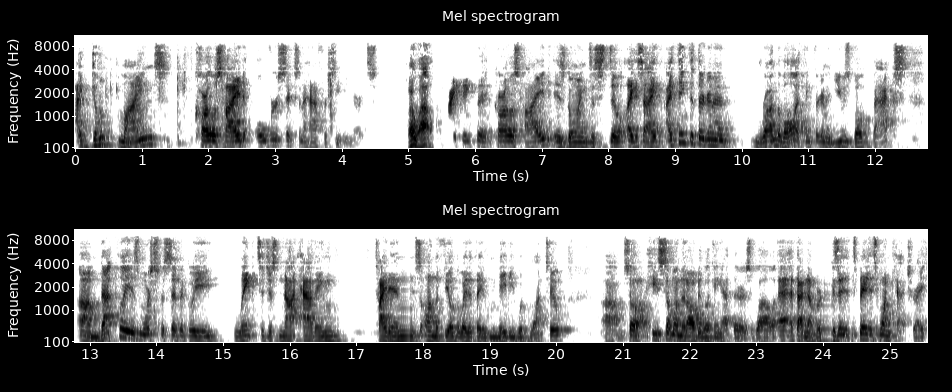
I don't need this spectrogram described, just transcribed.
I don't mind Carlos Hyde over six and a half receiving yards. Oh wow! I think that Carlos Hyde is going to still, like I said, I, I think that they're going to run the ball. I think they're going to use both backs. Um, that play is more specifically linked to just not having tight ends on the field the way that they maybe would want to. Um, so he's someone that I'll be looking at there as well at, at that number because it's it's one catch, right?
